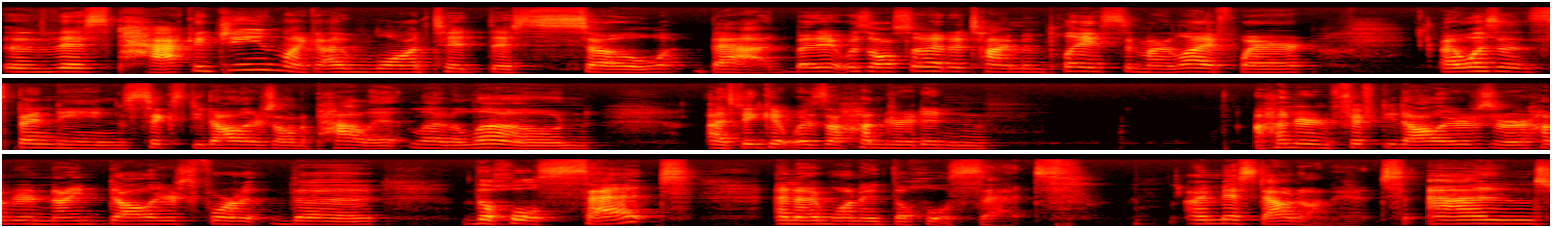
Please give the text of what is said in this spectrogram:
this packaging like i wanted this so bad. But it was also at a time and place in my life where i wasn't spending $60 on a palette let alone i think it was a hundred and $150 or $109 for the the whole set. And i wanted the whole set I missed out on it. And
